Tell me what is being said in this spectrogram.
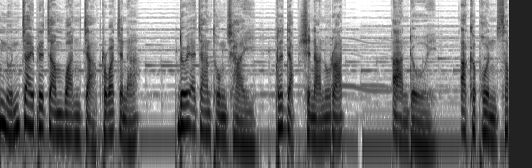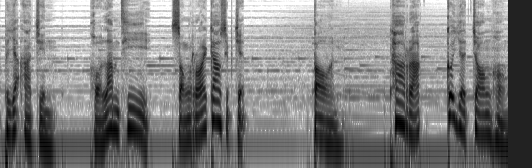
ำหนุนใจประจำวันจากพระวจนะ โดยอาจารย์ธงชัย ประดับชนานุรัตอ่านโดย อัคพลทรัพยอาจิน ขอล่ำที่ 297 ตอน ถ้ารักก็อย่าจองหอง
